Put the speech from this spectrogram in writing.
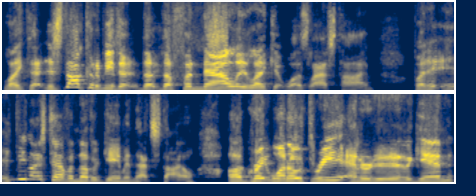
like that. It's not going to be Yes, the, the be. the finale like it was last time, but it, it'd be nice to have another game in that style. Uh, Great 103 entered it in again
